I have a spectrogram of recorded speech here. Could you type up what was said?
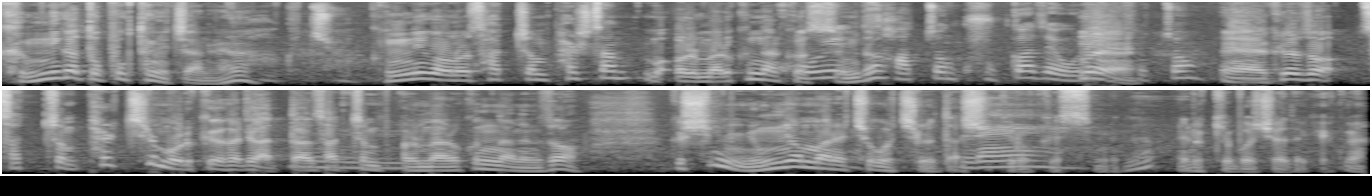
금리가 또 폭등했잖아요. 음. 아 그렇죠. 금리가 오늘 4.83뭐 얼마로 끝날 것 같습니다. 4.9까지 올라갔었죠. 네, 그래서 4.87 뭐 이렇게까지 갔다 4. 음. 얼마로 끝나면서 그 16년 만에 최고치를 다시 네. 기록했습니다. 이렇게 보셔야 되겠고요.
